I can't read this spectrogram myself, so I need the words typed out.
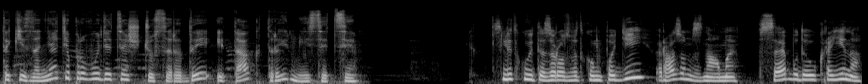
Такі заняття проводяться щосереди і так три місяці. Слідкуйте за розвитком подій разом з нами. Все буде Україна.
